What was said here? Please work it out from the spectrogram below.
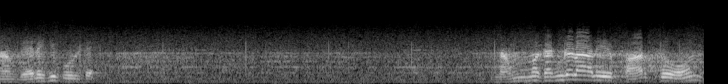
நான் விலகி போயிட்டேன். நம்ம கண்களாலே பார்த்தோம்.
